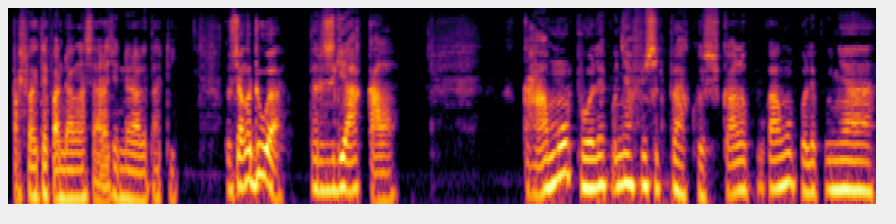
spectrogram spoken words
perspektif pandangan secara general tadi. Terus yang kedua dari segi akal. Kamu boleh punya fisik bagus. Kalau kamu boleh punya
